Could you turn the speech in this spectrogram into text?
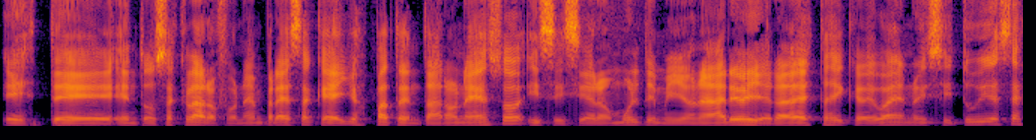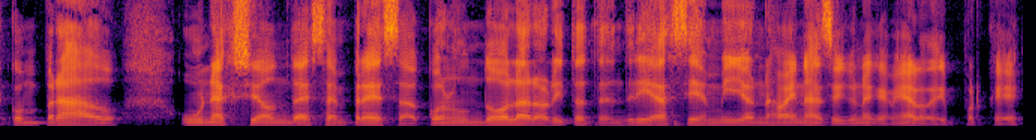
Este, entonces, claro, fue una empresa que ellos patentaron eso y se hicieron multimillonarios y era de estas y que, bueno, y si tú hubieses comprado una acción de esa empresa con un dólar, ahorita tendría 100 millones de vainas así que una que mierda, ¿y por qué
